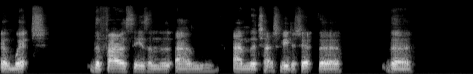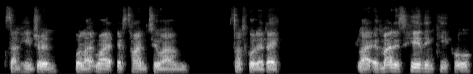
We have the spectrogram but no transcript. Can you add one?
in which the Pharisees and the um and the church leadership, the the Sanhedrin were like, right, it's time to um it's time to call it a day. Like if man is healing people,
